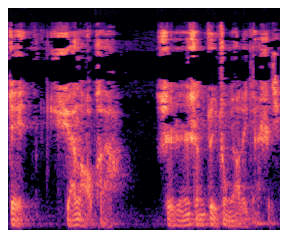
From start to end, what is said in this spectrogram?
这选老婆啊，是人生最重要的一件事情。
